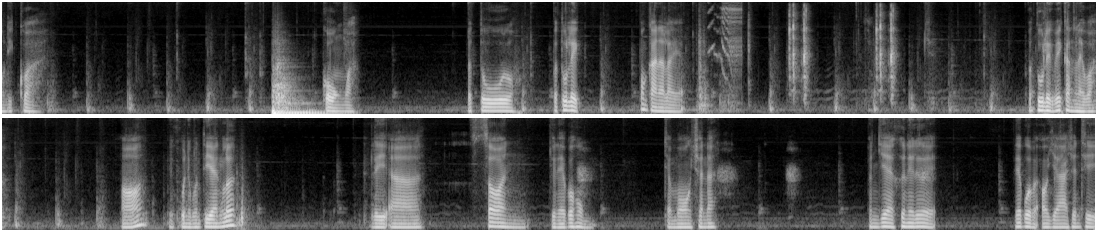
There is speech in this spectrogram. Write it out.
2 ดีกว่า โกงว่ะ ประตู ประตูเหล็ก ป้องกันอะไรอะประตูเหล็กไว้กันอะไรวะ อ๋อมีคนอยู่บนเตียงเลยเรีอาซ่อนอยู่ในผ้าห่ม จะมองฉันนะ มันแย่ขึ้นเรื่อยๆเรียกบทแบบเอายาฉันที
